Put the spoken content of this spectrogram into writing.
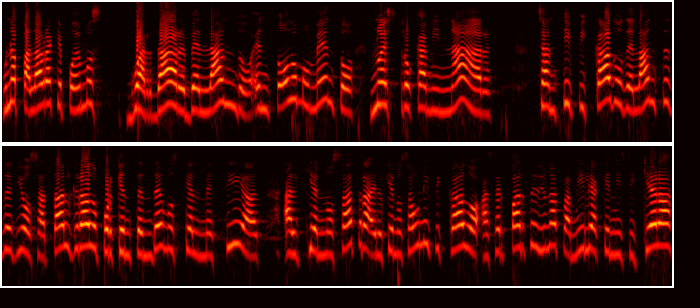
Una palabra que podemos guardar, velando en todo momento nuestro caminar santificado delante de Dios a tal grado porque entendemos que el Mesías al quien nos ha el que nos ha unificado a ser parte de una familia que ni siquiera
